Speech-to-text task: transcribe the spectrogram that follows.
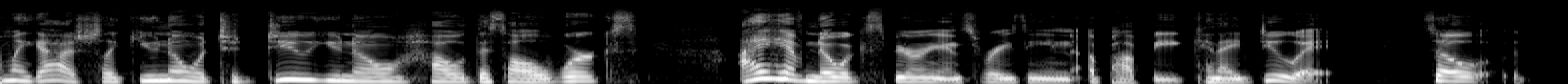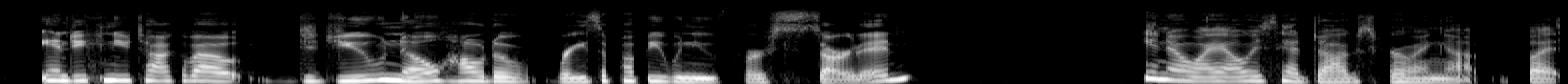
oh my gosh, like you know what to do, you know how this all works. I have no experience raising a puppy. Can I do it? So, Angie, can you talk about did you know how to raise a puppy when you first started? You know, I always had dogs growing up, but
